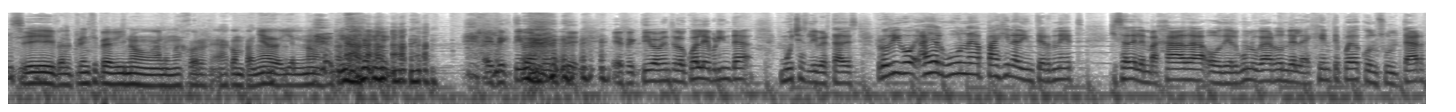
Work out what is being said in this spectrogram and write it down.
Sí, el príncipe vino a lo mejor acompañado y él no. Efectivamente, efectivamente, lo cual le brinda muchas libertades. Rodrigo, ¿hay alguna página de internet, quizá de la embajada o de algún lugar donde la gente pueda consultar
